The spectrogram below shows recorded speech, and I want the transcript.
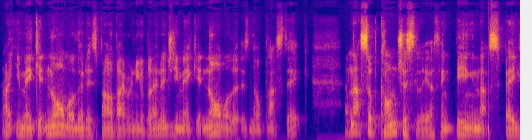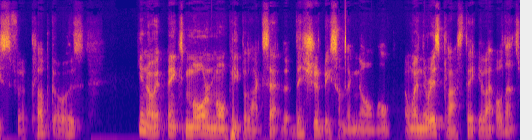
right? You make it normal that it's powered by renewable energy, you make it normal that there's no plastic. And that subconsciously, I think being in that space for club goers, you know, it makes more and more people accept that this should be something normal. And when there is plastic, you're like, oh, that's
